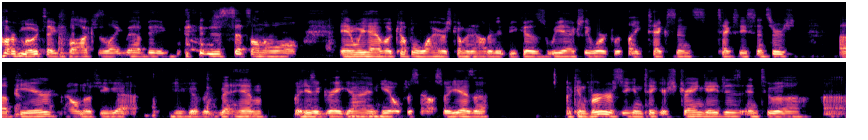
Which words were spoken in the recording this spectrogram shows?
our Motec box is like that big, and just sits on the wall. And we have a couple wires coming out of it because we actually worked with like Texense, Texense Sensors, uh, Pierre. I don't know if you got if you've ever met him, but he's a great guy and he helped us out. So he has a a converter, so you can take your strain gauges into a, a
